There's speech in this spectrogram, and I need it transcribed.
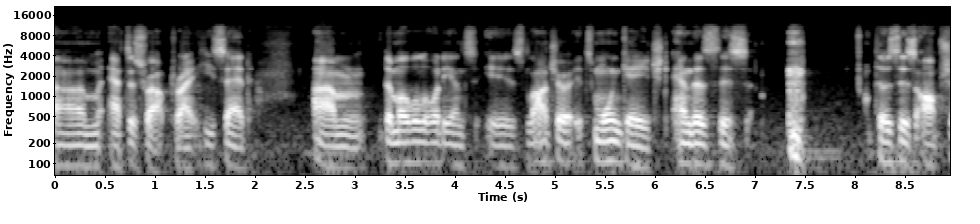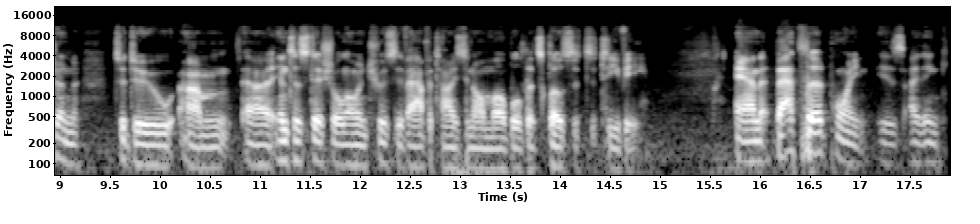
um, at Disrupt, right? He said um, the mobile audience is larger, it's more engaged, and there's this there's this option to do um, uh, interstitial or intrusive advertising on mobile that's closer to TV. And that third point is, I think,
